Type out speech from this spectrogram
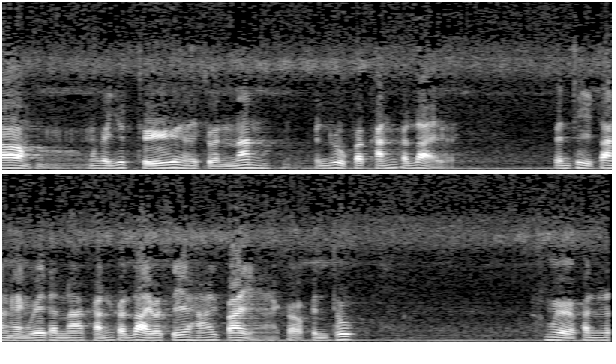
ทอง มันก็ยึดถือในส่วนนั้น เป็นรูปประคันก็ได้เป็นที่ตั้งแห่งเวทนาขันก็ได้ว่าเสียหายไป ก็เป็นทุกข์ เมื่อภรร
